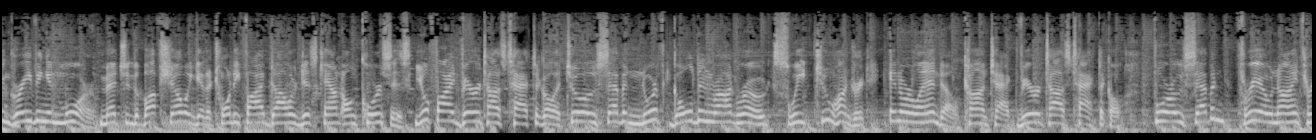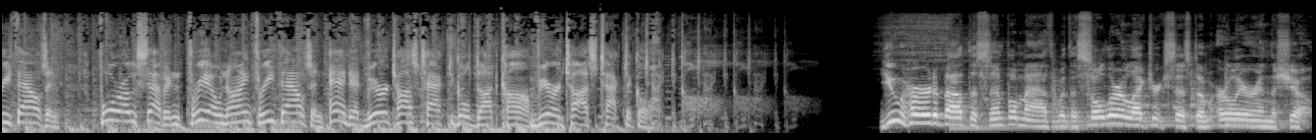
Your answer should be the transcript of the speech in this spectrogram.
engraving, and more. Mention the Buff Show and get a $25 discount on courses. You'll find Veritas Tactical at 207 North Goldenrod Road, Suite 200 in Orlando. Contact Veritas Tactical 407 309 3000. 407 309 3000 and at veritastactical.com. Veritas Tactical. Tactical. You heard about the simple math with a solar electric system earlier in the show.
